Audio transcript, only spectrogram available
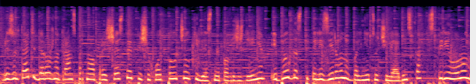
В результате дорожно-транспортного происшествия пешеход получил телесные повреждения и был госпитализирован в больницу Челябинска с переломом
